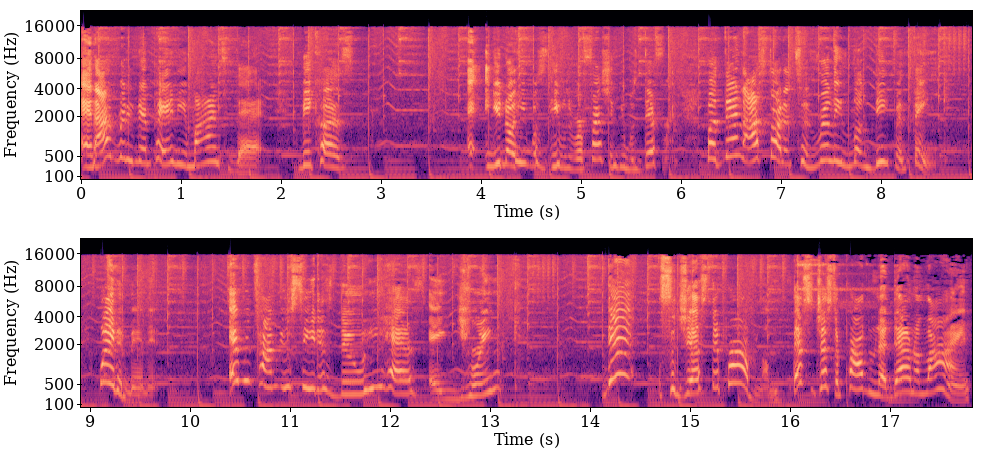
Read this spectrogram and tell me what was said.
and I really didn't pay any mind to that because eh, you know he was he was refreshing, he was different. But then I started to really look deep and think, wait a minute. Time you see this dude, he has a drink. That suggests a problem. That's just a problem that down the line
